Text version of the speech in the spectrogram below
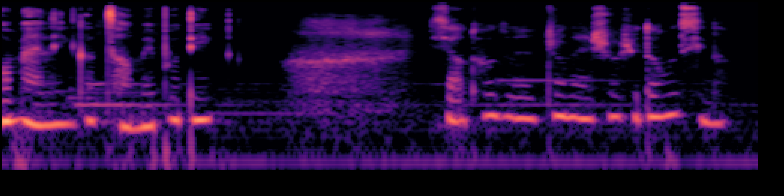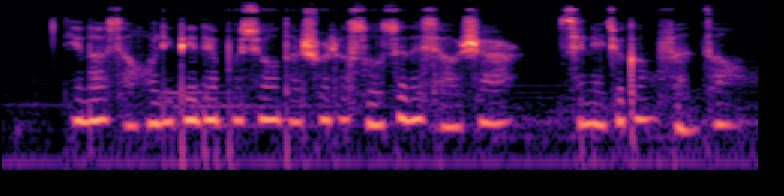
我买了一个草莓布丁。小兔子正在收拾东西呢，听到小狐狸喋喋不休的说着琐碎的小事儿。心里就更烦躁了，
